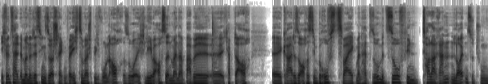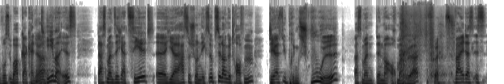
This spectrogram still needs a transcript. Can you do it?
Ich finde es halt immer nur deswegen so erschreckend, weil ich zum Beispiel, ich wohne auch so, ich lebe auch so in meiner Bubble, äh, ich habe da auch äh, gerade so auch aus dem Berufszweig, man hat so mit so vielen toleranten Leuten zu tun, wo es überhaupt gar kein ja. Thema ist, dass man sich erzählt, äh, hier hast du schon XY getroffen, der ist übrigens schwul was man denn mal auch mal hört. Weil das ist,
